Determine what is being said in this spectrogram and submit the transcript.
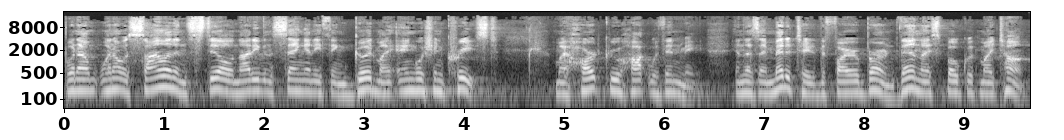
But when I, when I was silent and still, not even saying anything good, my anguish increased. My heart grew hot within me, and as I meditated, the fire burned. Then I spoke with my tongue.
